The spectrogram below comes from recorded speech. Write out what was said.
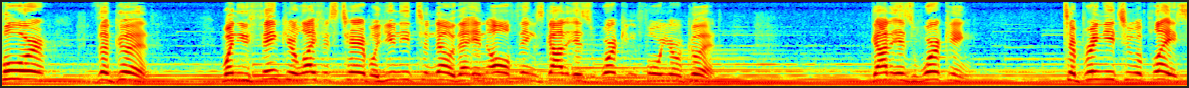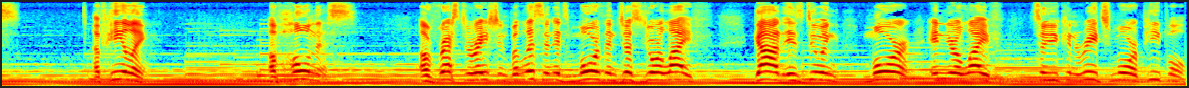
For the good. When you think your life is terrible, you need to know that in all things God is working for your good. God is working to bring you to a place of healing, of wholeness, of restoration. But listen, it's more than just your life. God is doing more in your life so you can reach more people.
